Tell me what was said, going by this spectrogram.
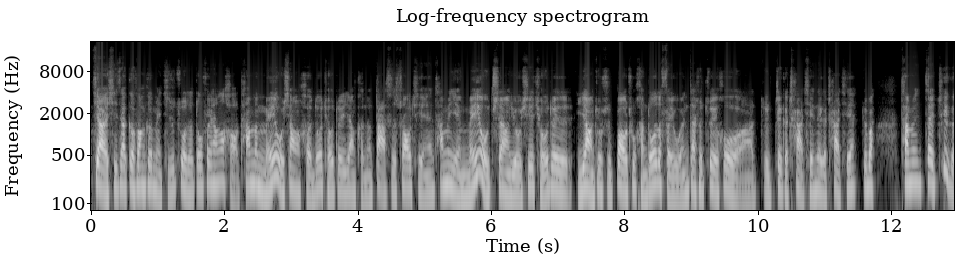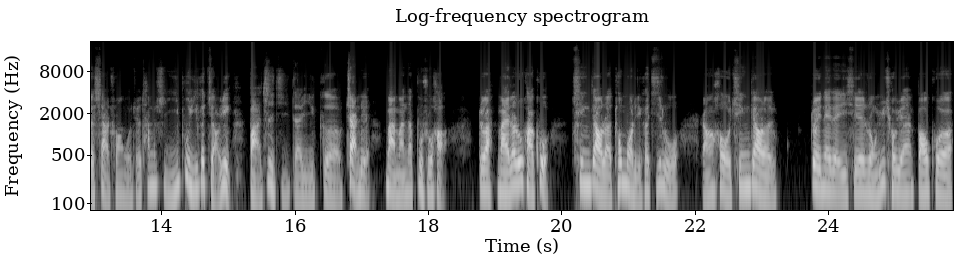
切尔西在各方各面其实做的都非常的好。他们没有像很多球队一样可能大肆烧钱，他们也没有像有些球队一样就是爆出很多的绯闻，但是最后啊就这个差签那个差签，对吧？他们在这个下窗，我觉得他们是一步一个脚印，把自己的一个战略慢慢的部署好，对吧？买了卢卡库，清掉了托莫里和吉鲁，然后清掉了队内的一些冗余球员，包括。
